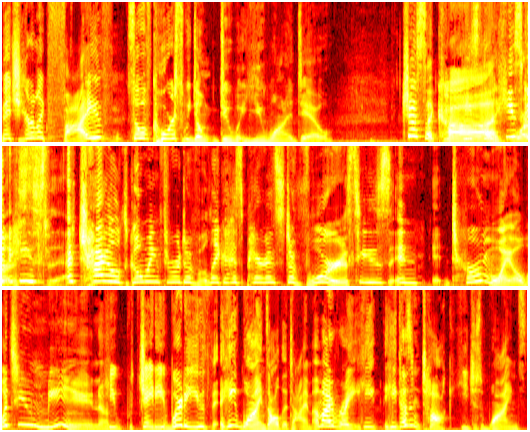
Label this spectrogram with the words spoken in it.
bitch. You're like five, so of course we don't do what you want to do." Jessica, He's the he's go- worst. he's a child going through div- like his parents' divorce. He's in turmoil. What do you mean? He, JD, where do you? Th- he whines all the time. Am I right? He he doesn't talk. He just whines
